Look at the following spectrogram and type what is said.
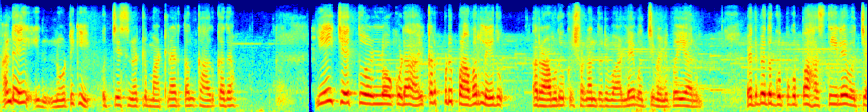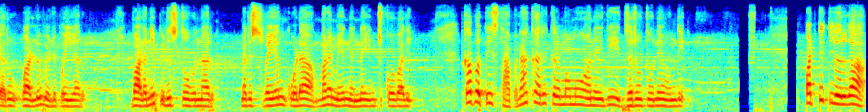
అంటే నోటికి వచ్చేసినట్లు మాట్లాడటం కాదు కదా. ఏ చేతుల్లో కూడా ఇక్కడప్పుడు పవర్ లేదు. రాముడు కృష్ణుడు అంతటి వాళ్ళే వచ్చి వెళ్ళిపోయారు. పెద్ద పెద్ద గొప్ప గొప్ప హస్తీలే వచ్చారు. వాళ్ళు వెళ్ళిపోయారు. వాళ్ళని పిలుస్తూ ఉన్నారు. మరి స్వయం కూడా మనమే నిర్ణయించుకోవాలి. కాకపోతే స్థాపన కార్యక్రమము అనేది జరుగుతూనే ఉంది. పర్టిక్యులర్గా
